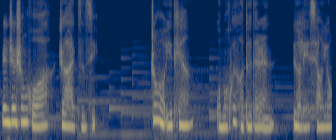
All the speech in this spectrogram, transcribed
认真生活，热爱自己，终有一天，我们会和对的人热烈相拥。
